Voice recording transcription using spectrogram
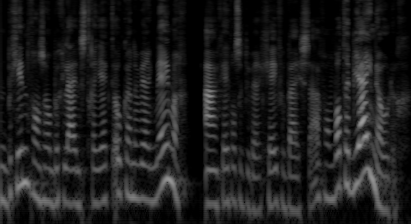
het begin van zo'n begeleidingstraject ook aan de werknemer aangeef, als ik de werkgever bijsta, van wat heb jij nodig?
